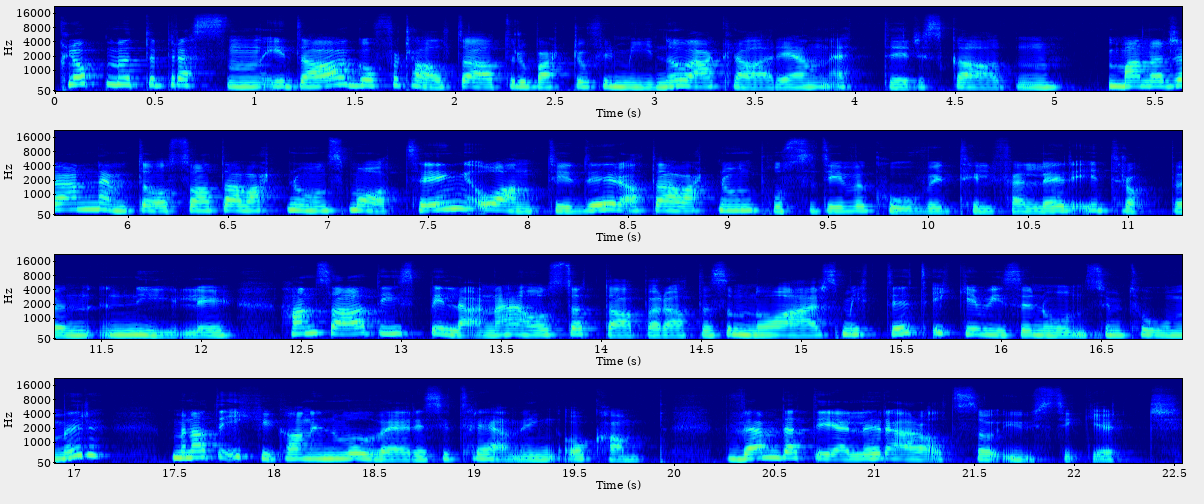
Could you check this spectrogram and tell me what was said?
Klopp møtte pressen i dag og fortalte at Roberto Firmino er klar igjen etter skaden. Manageren nevnte også at det har vært noen småting, og antyder at det har vært noen positive covid-tilfeller i troppen nylig. Han sa at de spillerne og støtteapparatet som nå er smittet, ikke viser noen symptomer, men at de ikke kan involveres i trening og kamp. Hvem dette gjelder, er altså usikkert.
